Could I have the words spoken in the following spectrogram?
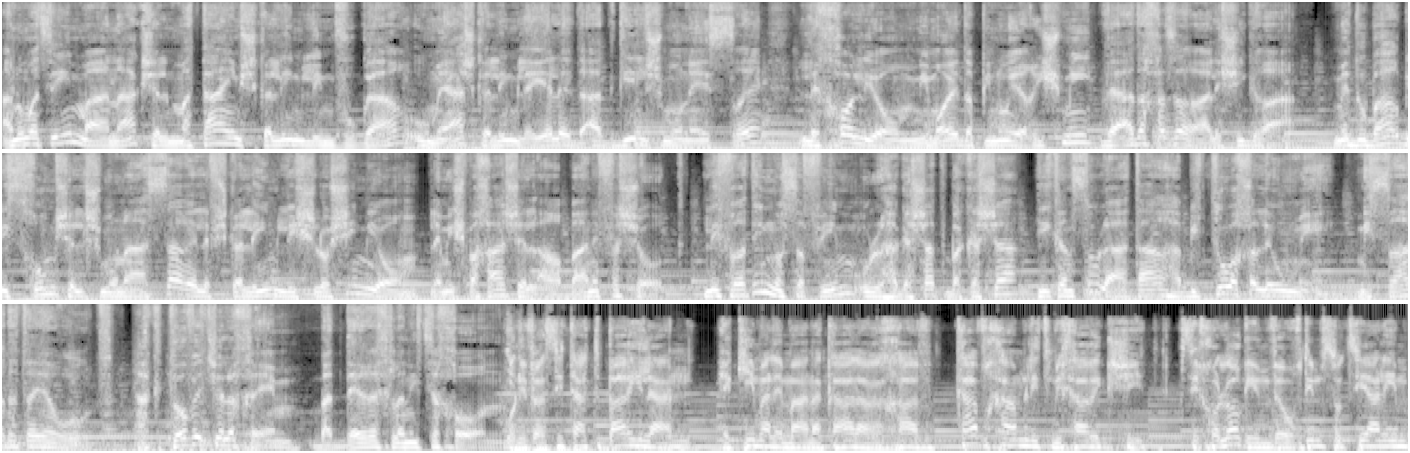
אנו מציעים מענק של 200 שקלים למבוגר ו-100 שקלים לילד עד גיל 18 לכל יום ממועד הפינוי הרשמי ועד החזרה לשגרה. מדובר בסכום של 18,000 שקלים ל-30 יום למשפחה של 4 נפשות. לפרטים נוספים ולהגשת בקשה, היכנסו לאתר אתר הביטוח הלאומי, משרד התיירות, הכתובת שלכם בדרך לניצחון. אוניברסיטת בר אילן הקימה למען הקהל הרחב קו חם לתמיכה רגשית. פסיכולוגים ועובדים סוציאליים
